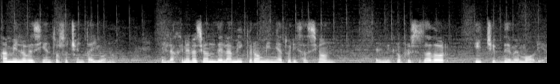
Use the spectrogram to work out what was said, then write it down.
a 1981. Es la generación de la microminiaturización, el microprocesador y chip de memoria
